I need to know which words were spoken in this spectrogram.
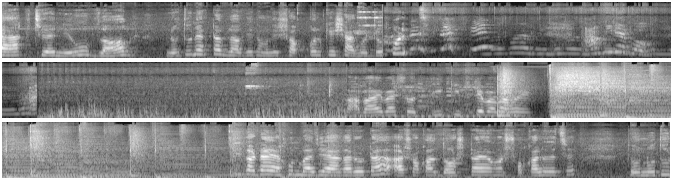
Back to a new blog নতুন একটা ব্লগে তোমাদের সকলকে স্বাগত নেব। বাবা এবার সত্যি কিপটে বাবা হয়ে। কটায় এখন বাজে এগারোটা আর সকাল দশটায় আমার সকাল হয়েছে। তো নতুন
